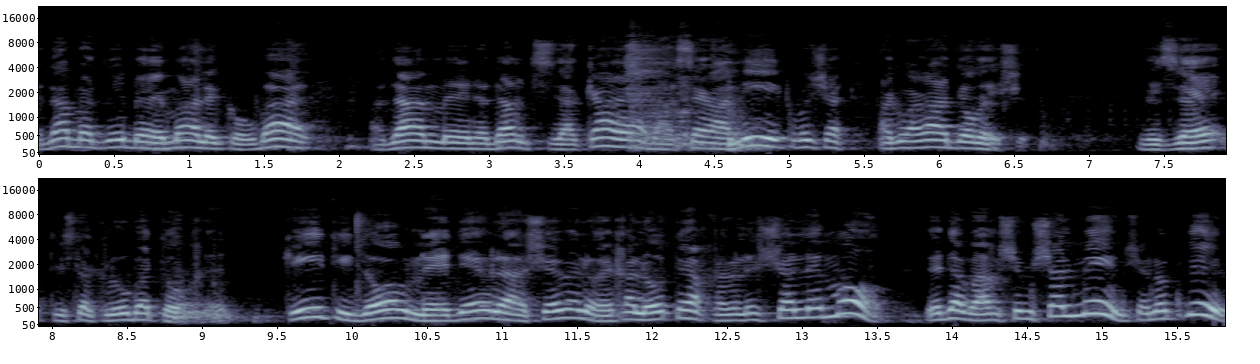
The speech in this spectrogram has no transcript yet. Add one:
אדם מדבר בהמה לקורבן, אדם אה, נדר צדקה, מעשר עני, כמו שהגמרא דורשת. וזה, תסתכלו בתוכן, כי תדור נדר להשם אלוהיך לא תאחר לשלמו. זה דבר שמשלמים, שנותנים.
